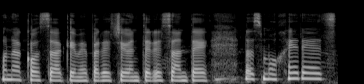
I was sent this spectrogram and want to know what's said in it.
una cosa que me pareció interesante. Las mujeres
